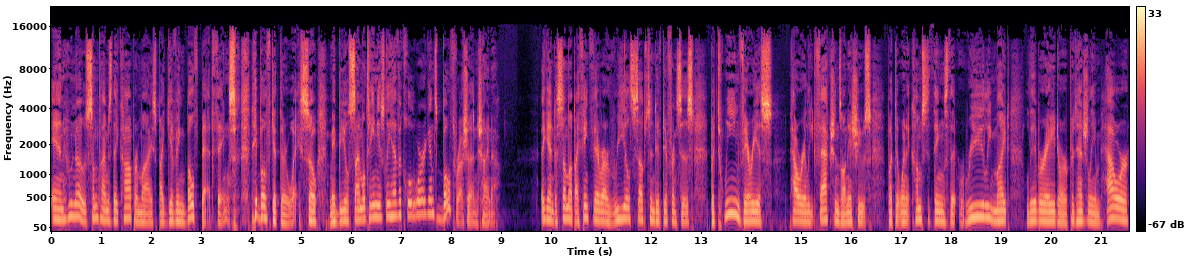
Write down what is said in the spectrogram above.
And who knows, sometimes they compromise by giving both bad things. They both get their way. So maybe you'll simultaneously have a Cold War against both Russia and China. Again, to sum up, I think there are real substantive differences between various power elite factions on issues, but that when it comes to things that really might liberate or potentially empower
